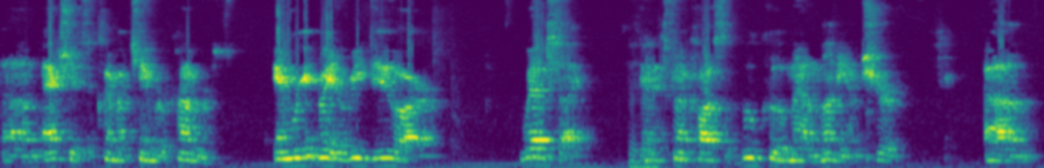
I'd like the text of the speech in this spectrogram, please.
um, actually it's the Clermont Chamber of Commerce, and we're getting ready to redo our website, and it's gonna cost a buku amount of money, I'm sure. Um,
